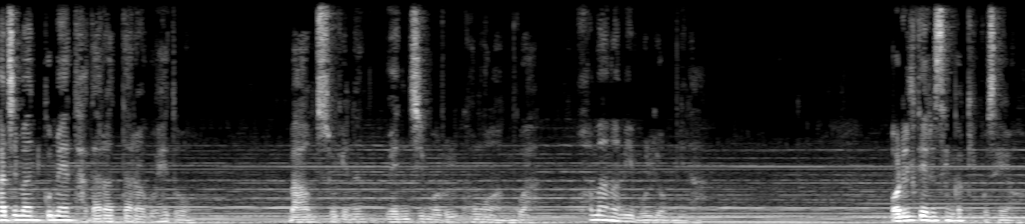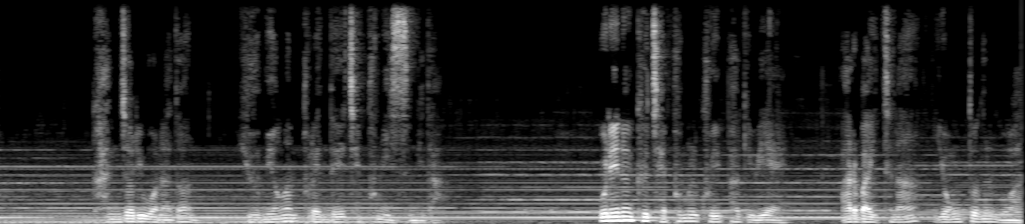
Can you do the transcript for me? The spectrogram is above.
하지만 꿈에 다다랐다라고 해도 마음속에는 왠지 모를 공허함과 허망함이 몰려옵니다. 어릴 때를 생각해 보세요. 간절히 원하던 유명한 브랜드의 제품이 있습니다. 우리는 그 제품을 구입하기 위해 아르바이트나 용돈을 모아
